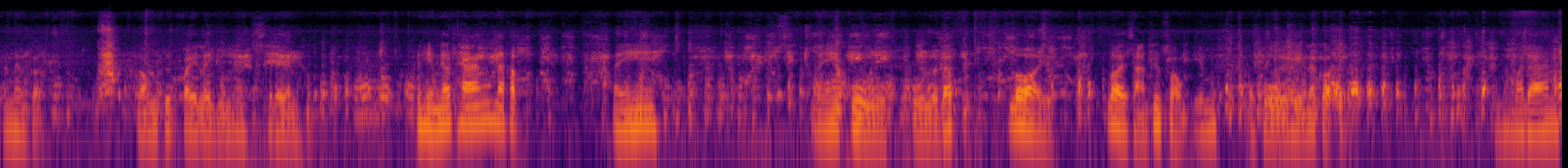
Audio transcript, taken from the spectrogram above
ทั้งนั้นก็ลองจุดไฟไหลยุงก็ได้นะครับก็เห็นแนวทางนะครับ ในในกู่กู่ระดับร้อยร้อยสามสิบสองเอ็มโอ้โหเห็นแล้วก็ธรรมดานะ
